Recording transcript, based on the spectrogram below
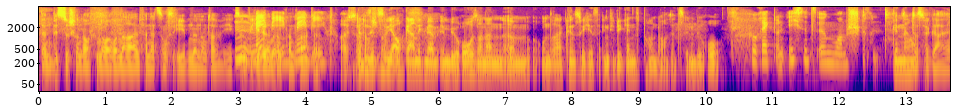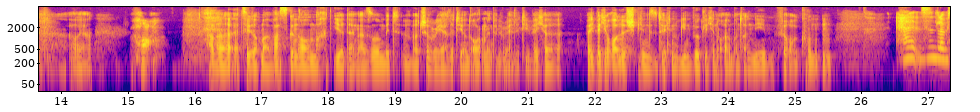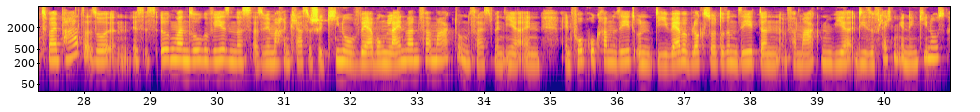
Dann bist du schon auf neuronalen Vernetzungsebenen unterwegs. Mm, maybe, maybe. Wird Dann sitzen spannend. wir auch gar nicht mehr im Büro, sondern ähm, unser künstliches Intelligenz-Pendant sitzt im Büro. Korrekt. Und ich sitze irgendwo am Strand. Genau. Das wäre geil. Oh ja. Ho. Aber erzähl doch mal, was genau macht ihr denn also mit Virtual Reality und Augmented Reality? Welche, wel- welche Rolle spielen diese Technologien wirklich in eurem Unternehmen, für eure Kunden? Ja, es sind, glaube ich, zwei Parts. Also es ist irgendwann so gewesen, dass, also wir machen klassische Kinowerbung, Leinwandvermarktung. Das heißt, wenn ihr ein, ein Vorprogramm seht und die Werbeblocks dort drin seht, dann vermarkten wir diese Flächen in den Kinos.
